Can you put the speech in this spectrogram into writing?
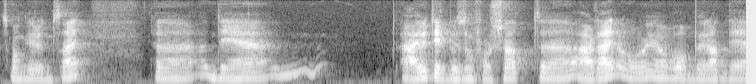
så mange rundt seg. Eh, det er jo et tilbud som fortsatt eh, er der, og jeg håper at det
